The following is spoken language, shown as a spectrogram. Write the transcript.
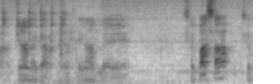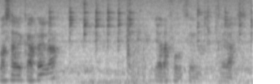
Al final de carrera, al final de... Se pasa, se pasa de carrera y ahora funciona, verás.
